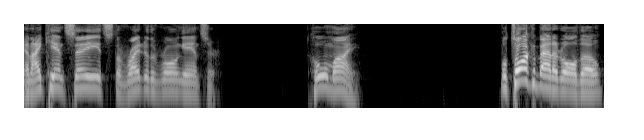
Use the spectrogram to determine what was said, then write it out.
And I can't say it's the right or the wrong answer. Who am I? We'll talk about it all, though.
